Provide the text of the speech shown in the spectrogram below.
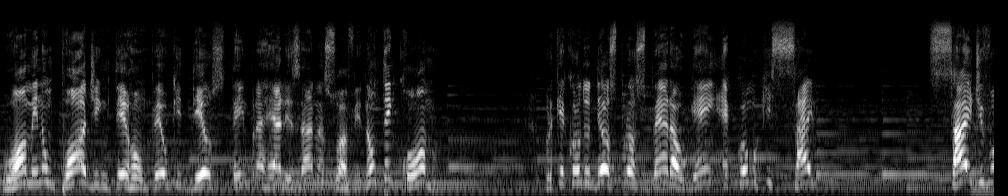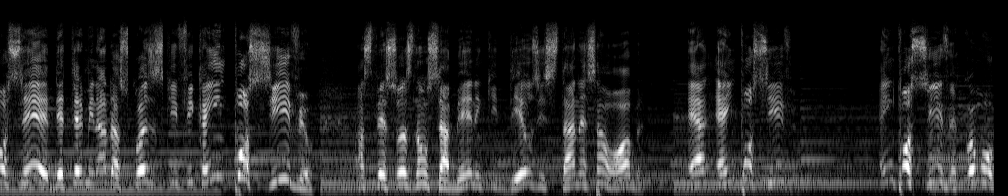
O homem não pode interromper o que Deus tem para realizar na sua vida. Não tem como. Porque quando Deus prospera alguém, é como que sai sai de você determinadas coisas que fica impossível as pessoas não saberem que Deus está nessa obra. É, é impossível. É impossível. É como,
